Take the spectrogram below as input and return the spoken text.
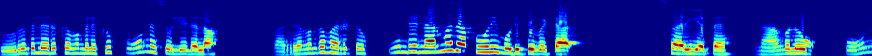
தூரத்துல இருக்கவங்களுக்கு போன்ல சொல்லிடலாம். வர்றவங்க வரட்டும் என்று நர்மதா கூறி முடித்து விட்டார். சரியத்த நாங்களும் போன்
